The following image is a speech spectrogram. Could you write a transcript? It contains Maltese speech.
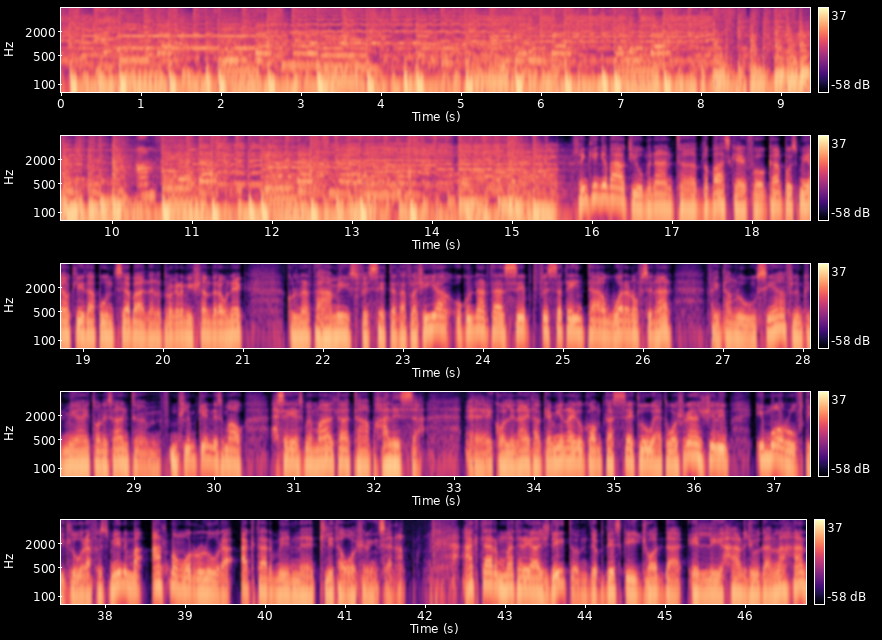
Thinking About You minant uh, The Basker fuq Campus 103.7 dan il-programm jixxandra unek kull nar ta' ħamis fis-sitta ta' flaxija u kull nar ta' sibt fis-satejn ta' wara nofsinhar fejn tagħmlu siegħa flimkien miegħi Tony Sant flimkien nisimgħu ħsejjes minn Malta ta' bħalissa. Eh, ikolli ngħid għalkemm jien ngħidilkom tas-seklu 21 ġieli imorru ftit lura fi żmien imma qatt ma morru lura aktar minn 23 sena. Aktar materjal ġdid b'diski ġodda illi ħarġu dan l-aħħar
